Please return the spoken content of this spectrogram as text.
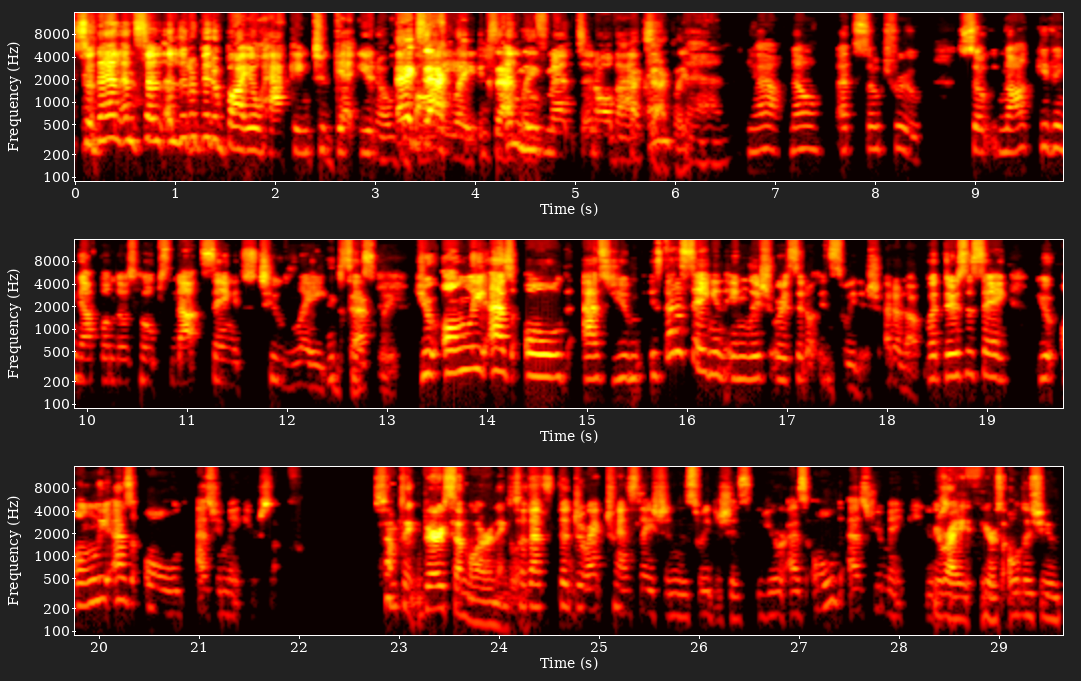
So then, and send a little bit of biohacking to get you know the body exactly. and movement and all that. Exactly. then, yeah, no, that's so true. So not giving up on those hopes, not saying it's too late. Exactly. You're only as old as you. Is that a saying in English or is it in Swedish? I don't know. But there's a saying: you're only as old as you make yourself. Something very similar in English. So that's the direct translation in Swedish: is you're as old as you make yourself. you're right. You're as old as you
